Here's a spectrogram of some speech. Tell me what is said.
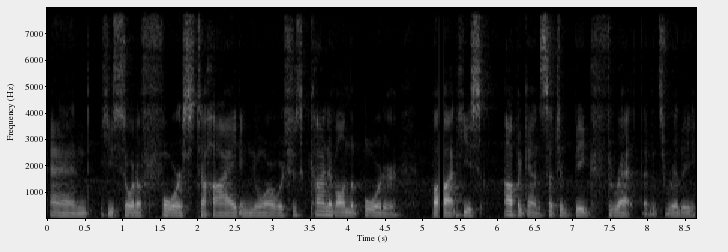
And he's sort of forced to hide in Nor, which is kind of on the border, but he's up against such a big threat that it's really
